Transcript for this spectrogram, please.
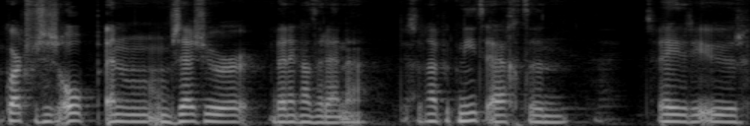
kwart voor zes op en om zes uur ben ik aan het rennen. Dus dan heb ik niet echt een twee, drie uur.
